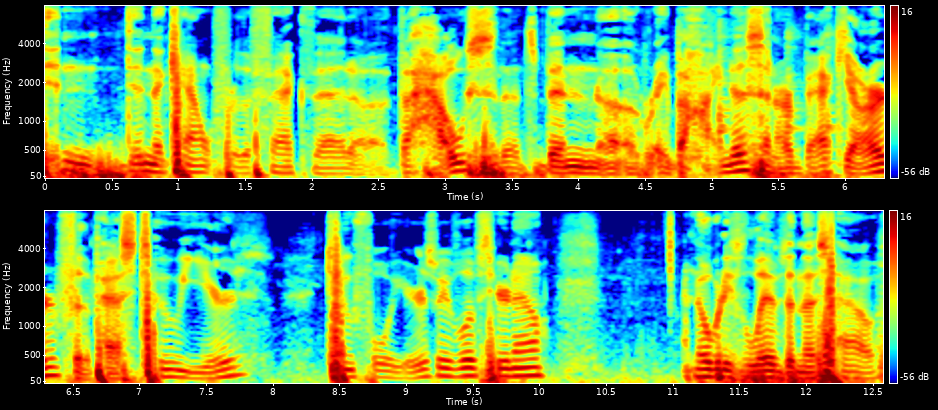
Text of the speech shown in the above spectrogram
didn't didn't account for the fact that uh, the house that's been uh, right behind us in our backyard for the past two years, two full years we've lived here now. Nobody's lived in this house.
